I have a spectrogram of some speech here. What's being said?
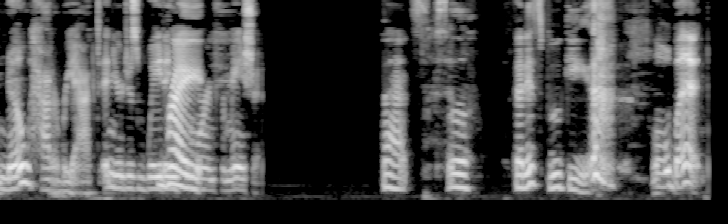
know how to react and you're just waiting Right. for more information. That's ugh, that is spooky. A little bit.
